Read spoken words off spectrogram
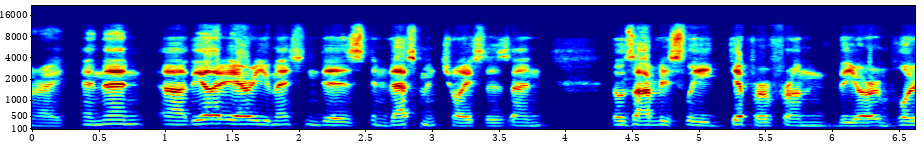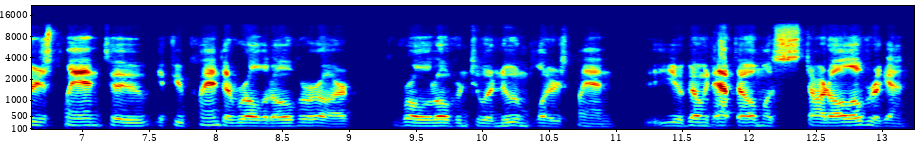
Right. And then uh, the other area you mentioned is investment choices. And those obviously differ from the, your employer's plan to if you plan to roll it over or roll it over into a new employer's plan, you're going to have to almost start all over again.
